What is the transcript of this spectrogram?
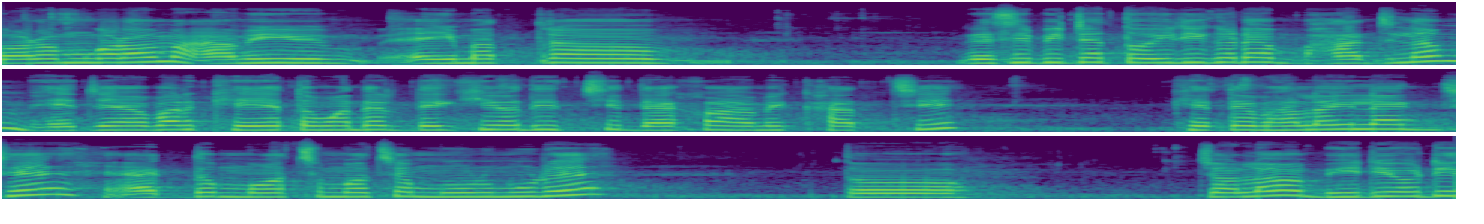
গরম গরম। আমি এইমাত্র রেসিপিটা তৈরি করে ভাজলাম, ভেজে আবার খেয়ে তোমাদের দেখিয়েও দিচ্ছি। দেখো, আমি খাচ্ছি, খেতে ভালোই লাগছে, একদম মচমচে, মুড়মুড়ে। তো চলো ভিডিওটি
